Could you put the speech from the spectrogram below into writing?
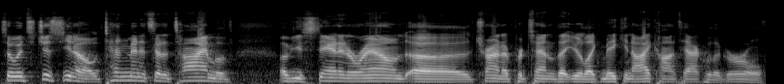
So it's just, you know, 10 minutes at a time of, of you standing around uh, trying to pretend that you're like making eye contact with a girl.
